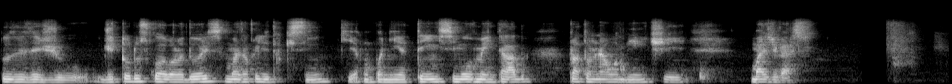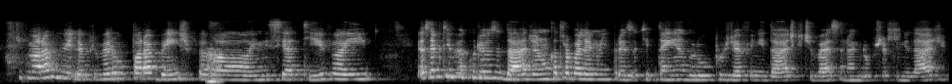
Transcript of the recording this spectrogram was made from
do desejo de todos os colaboradores, mas eu acredito que sim, que a companhia tem se movimentado para tornar o ambiente mais diverso. Que maravilha! Primeiro, parabéns pela iniciativa e eu sempre tive a curiosidade, eu nunca trabalhei numa empresa que tenha grupos de afinidade, que tivesse né, grupos de afinidade,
